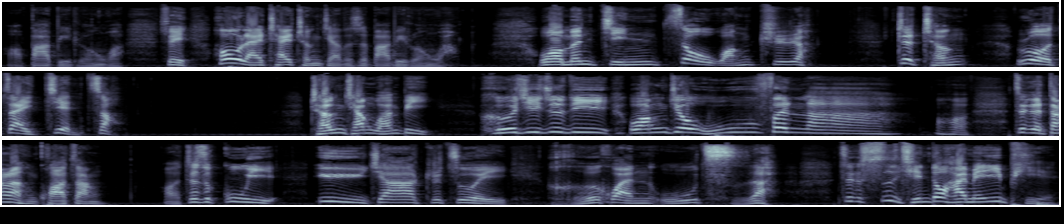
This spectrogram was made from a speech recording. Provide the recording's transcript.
啊，巴比伦王，所以后来拆城墙的是巴比伦王。我们谨奏王知啊，这城若再建造，城墙完毕，河西之地，王就无份啦。哦，这个当然很夸张啊！这是故意欲加之罪，何患无辞啊？这个事情都还没一撇，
